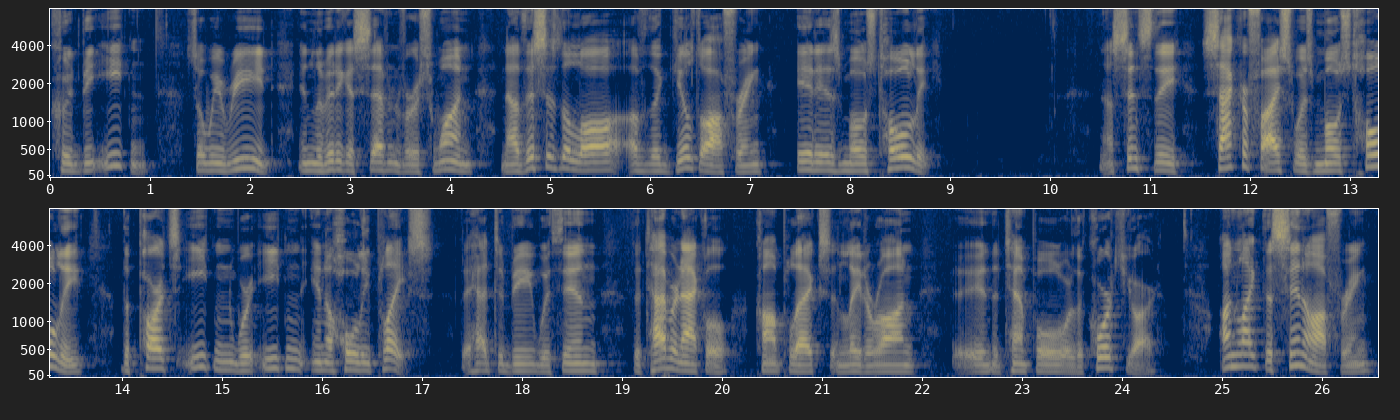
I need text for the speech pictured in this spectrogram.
could be eaten. So we read in Leviticus 7 verse 1, now this is the law of the guilt offering, it is most holy. Now since the sacrifice was most holy, the parts eaten were eaten in a holy place. They had to be within the tabernacle complex and later on eh, in the temple or the courtyard. Unlike the sin offering,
